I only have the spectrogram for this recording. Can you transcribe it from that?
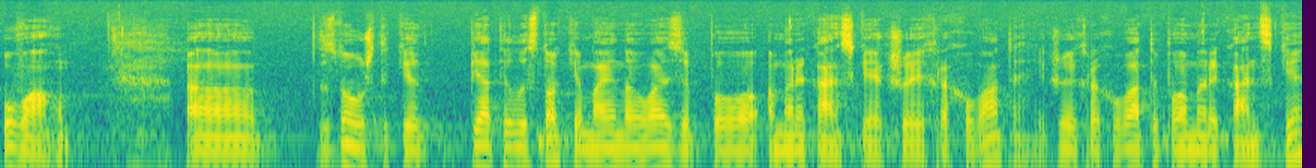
увагу. Е, Знову ж таки, п'ятий листок я маю на увазі по-американськи, якщо їх рахувати. Якщо їх рахувати по-американськи,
